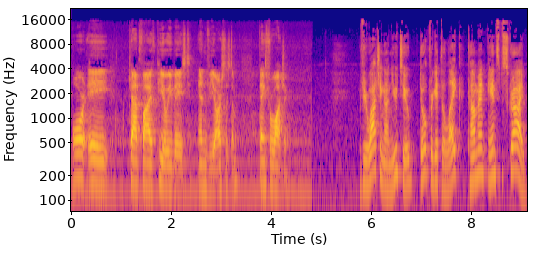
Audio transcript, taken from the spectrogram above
or a Cat5 PoE-based NVR system. Thanks for watching. If you're watching on YouTube, don't forget to like, comment, and subscribe.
